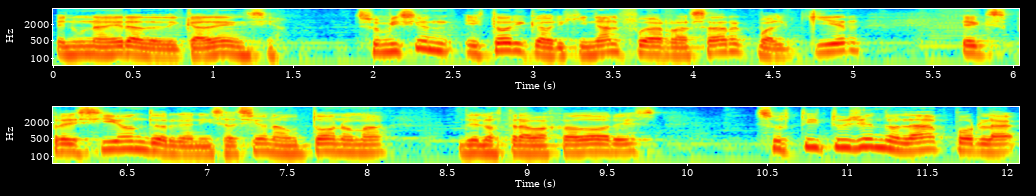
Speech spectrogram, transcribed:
en una era de decadencia. Su misión histórica original fue arrasar cualquier expresión de organización autónoma de los trabajadores sustituyéndola por la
